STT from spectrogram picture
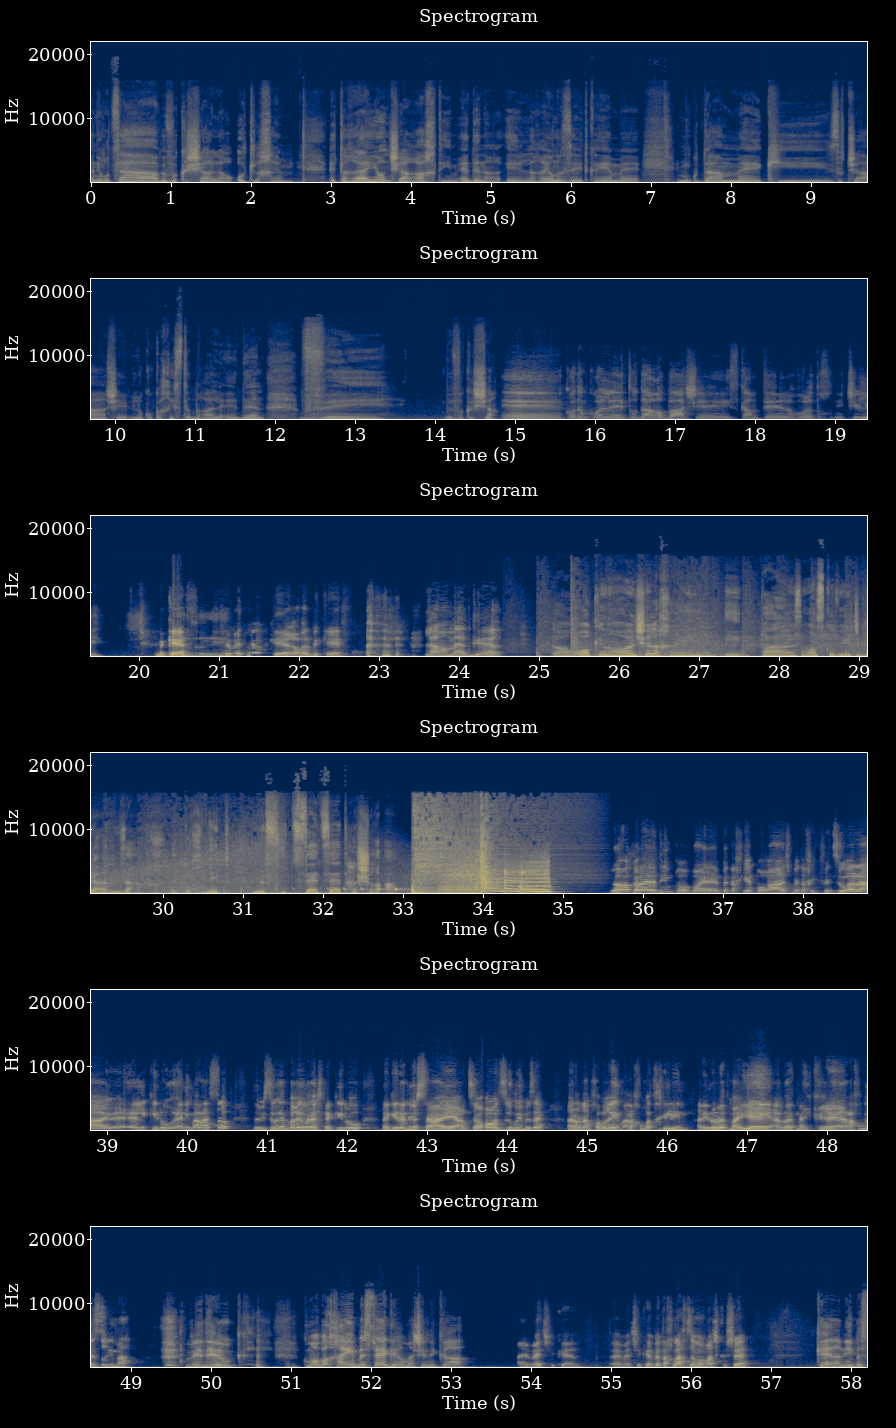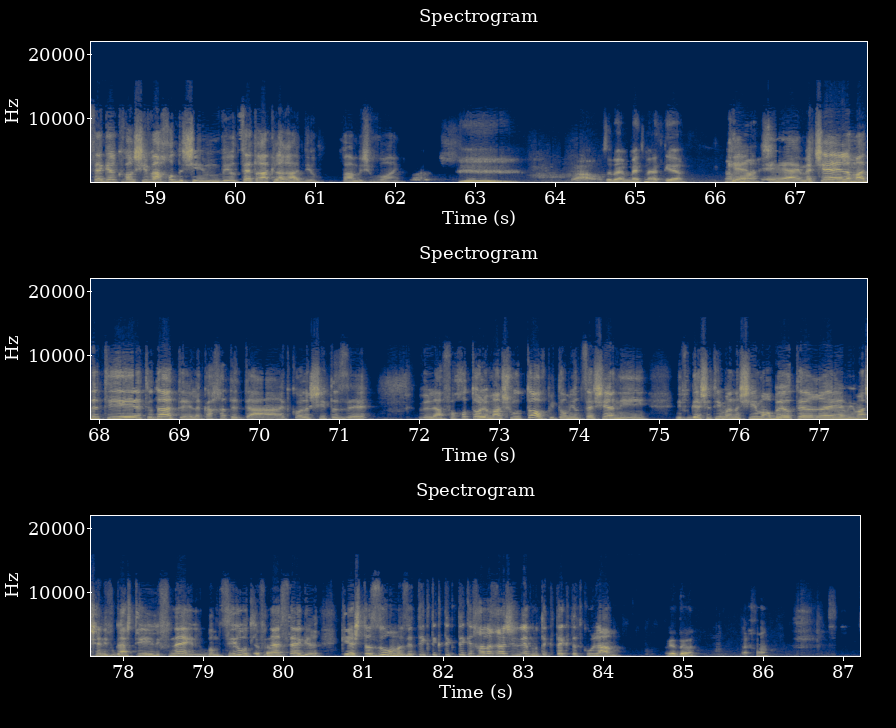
אני רוצה בבקשה להראות לכם את הריאיון שערכתי עם עדן הראל. הריאיון הזה התקיים uh, מוקדם, uh, כי זאת שעה שלא כל כך הסתדרה לעדן, ובבקשה. Uh, קודם כל, uh, תודה רבה שהסכמת uh, לבוא לתוכנית שלי. בכיף, באמת מאתגר, אבל בכיף. למה מאתגר? הרוקנרול של החיים עם פז מוסקוביץ' גנזך, בתוכנית מפוצצת השראה. לא, כל הילדים פה, בואי, בטח יהיה פה רעש, בטח יקפצו עליי, אין לי כאילו, אין לי מה לעשות. זה מסוג הדברים האלה שאתה כאילו, נגיד אני עושה אה, הרצאות, זומים וזה, אני אומרת להם, חברים, אנחנו מתחילים. אני לא יודעת מה יהיה, אני לא יודעת מה יקרה, אנחנו בזרימה. בדיוק. כמו בחיים בסגר, מה שנקרא. האמת שכן. האמת שכן. בטח לך זה ממש קשה. כן, אני בסגר כבר שבעה חודשים, ויוצאת רק לרדיו, פעם בשבועיים. וואו, זה באמת מאתגר. כן, ממש. אה, האמת שלמדתי, את יודעת, אה, לקחת את, ה, את כל השיט הזה ולהפוך אותו למשהו טוב. פתאום יוצא שאני נפגשת עם אנשים הרבה יותר uh, ממה שנפגשתי לפני, במציאות, לפני הסגר. כי יש את הזום, אז זה טיק, טיק, טיק, טיק, אחד אחרי השני, את מתקתקת את כולם. גדול, נכון.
